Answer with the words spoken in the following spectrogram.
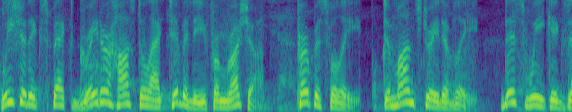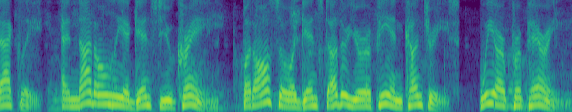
we should expect greater hostile activity from Russia, purposefully, demonstratively, this week exactly, and not only against Ukraine, but also against other European countries. We are preparing.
